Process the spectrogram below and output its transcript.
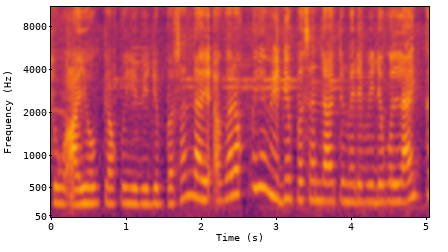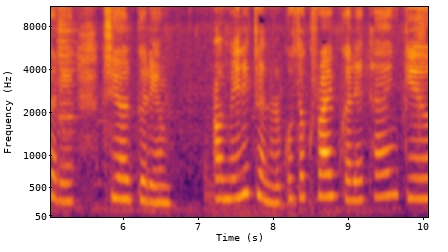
तो आई होप कि आपको ये वीडियो पसंद आए। अगर आपको ये वीडियो पसंद आए तो मेरे वीडियो को लाइक करें शेयर करें और मेरे चैनल को सब्सक्राइब करें। थैंक यू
